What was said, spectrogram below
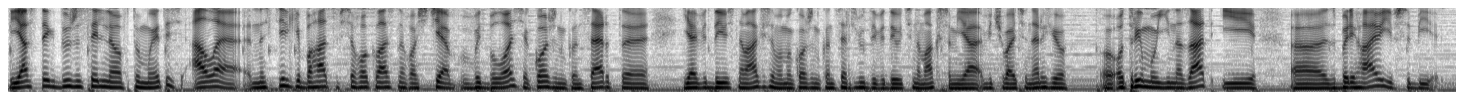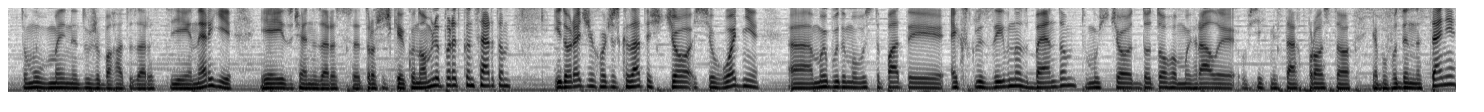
Я встиг дуже сильно втомитись, але настільки багато всього класного ще відбулося. Кожен концерт е, я віддаюсь на максимум. і Кожен концерт люди віддаються на максимум. Я відчуваю цю енергію, е, отримую її назад і е, зберігаю її в собі. Тому в мене дуже багато зараз цієї енергії. Я її, звичайно, зараз е, трошечки економлю перед концертом. І до речі, хочу сказати, що сьогодні е, ми будемо виступати ексклюзивно з бендом, тому що до того ми грали у всіх містах. Просто я був один на сцені.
